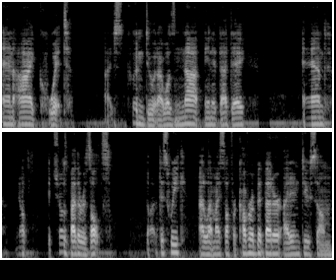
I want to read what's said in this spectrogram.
and I quit. I just couldn't do it. I was not in it that day. And, you know, it shows by the results. But this week, I let myself recover a bit better. I didn't do some,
